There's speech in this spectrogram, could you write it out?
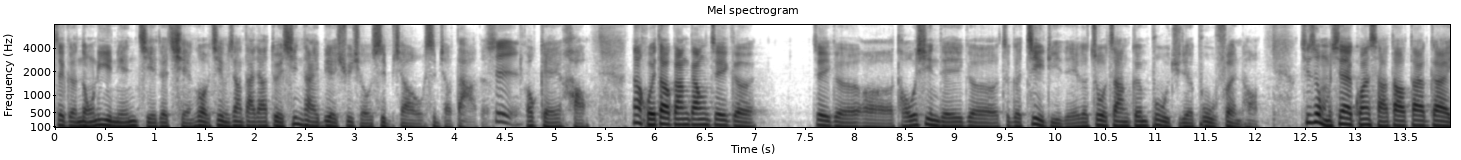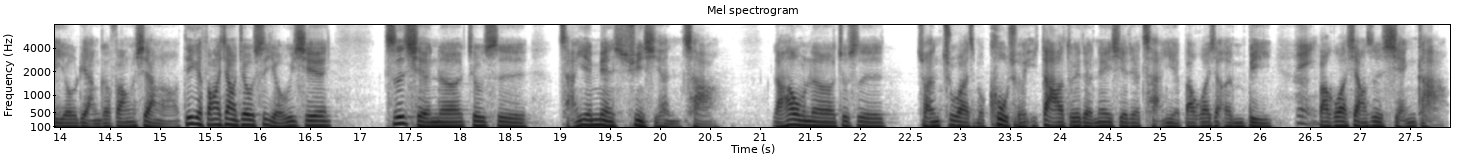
这个农历年节的前后，基本上大家对新台币的需求是比较是比较大的。是 OK 好，那回到刚刚这个这个呃投信的一个这个季底的一个做账跟布局的部分哈，其实我们现在观察到大概有两个方向啊，第一个方向就是有一些。之前呢，就是产业面讯息很差，然后呢，就是传出来什么库存一大堆的那些的产业，包括像 NB，对，包括像是显卡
